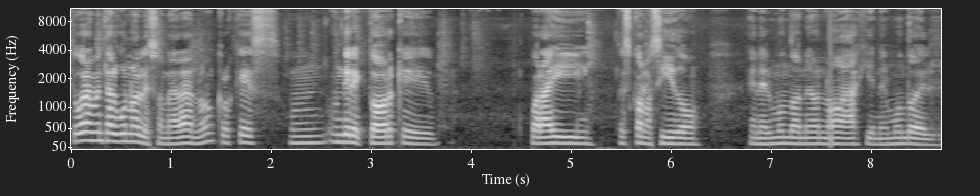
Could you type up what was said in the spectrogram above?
Seguramente a alguno les sonará, ¿no? Creo que es un, director que por ahí es conocido en el mundo neo-noir y en el mundo del,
